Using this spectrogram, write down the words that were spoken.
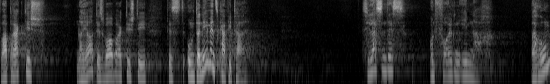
war praktisch, naja, das war praktisch die, das Unternehmenskapital. Sie lassen das und folgen ihm nach. Warum?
